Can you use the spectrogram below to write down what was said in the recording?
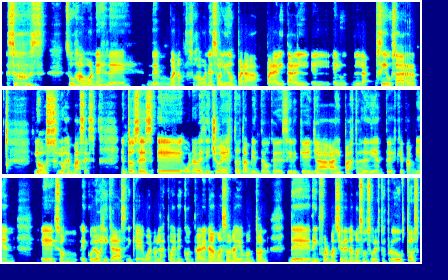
sus, sus jabones de, de, bueno, sus jabones sólidos para, para evitar el, el, el sí, usar los, los envases. Entonces, eh, una vez dicho esto, también tengo que decir que ya hay pastas de dientes que también eh, son ecológicas y que, bueno, las pueden encontrar en Amazon. Hay un montón de, de, información en Amazon sobre estos productos.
